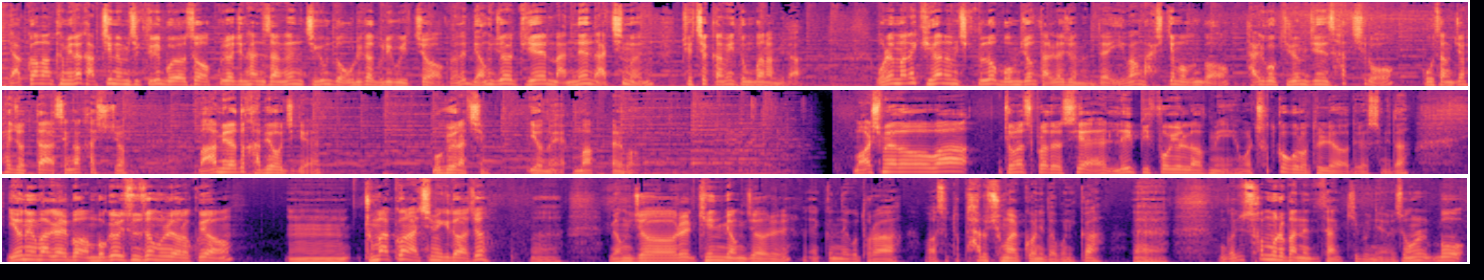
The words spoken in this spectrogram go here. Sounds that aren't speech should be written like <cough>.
약과만큼이나 값진 음식들이 모여서 꾸려진 한상은 지금도 우리가 누리고 있죠. 그런데 명절 뒤에 맞는 아침은 죄책감이 동반합니다. 오랜만에 귀한 음식들로 몸 좀 달래줬는데 이왕 맛있게 먹은 거 달고 기름진 사치로 보상 좀 해줬다 생각하시죠. 마음이라도 가벼워지게 목요일 아침 이연우의 음악 앨범 마시멜로와 조나스 브라더스의 Live Before You Love Me 오늘 첫 곡으로 들려드렸습니다. 이연우의 음악 앨범 목요일 순서 문을 열었고요. 음, 주말권 아침이기도 하죠. 어, 명절을 긴 명절을 끝내고 돌아와서 또 바로 주말권이다 보니까 예, 뭔가 좀 선물을 받는 듯한 기분이에요. 그래서 오늘 뭐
